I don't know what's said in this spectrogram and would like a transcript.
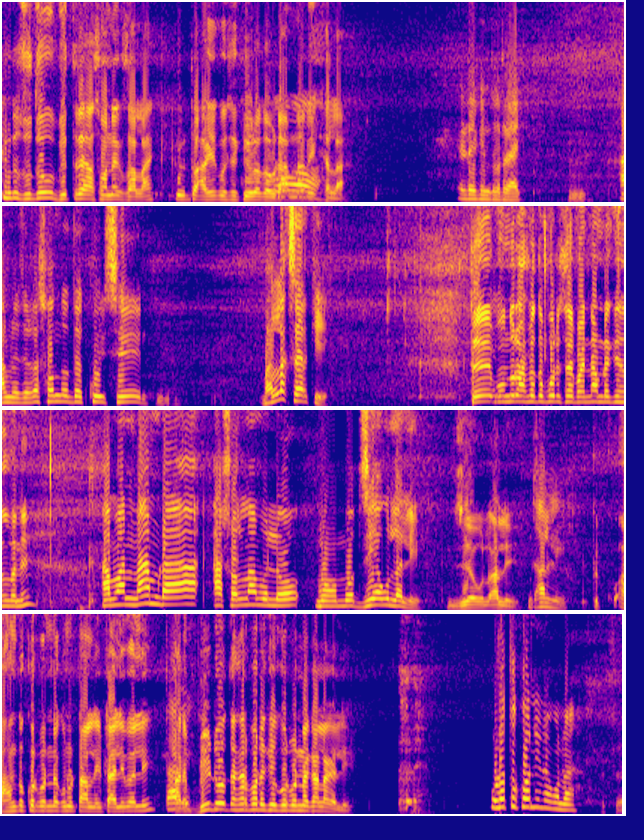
কিন্তু যদিও ভিতরে আছে অনেক জ্বালা কিন্তু আগে কইছে কি ওটা ওটা আপনারই খেলা। এটা কিন্তু রাইট আপনি যেটা ছন্দ দেখ কইছেন ভালো লাগছে আর কি? তে বন্ধুরা আসলে তো পরিচয় ভাই নামটা কি হল জানি? আমার নামটা আসল নাম হলো মোহাম্মদ জিয়াউল আলী। জিয়াউল আলী। আলী। তো এখন তো করবেন না কোনো টালি টালি বালি আর ভিডিও দেখার পরে কি করবেন না গালাগালি? ওটা তো কনি না কোনা। আচ্ছা।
